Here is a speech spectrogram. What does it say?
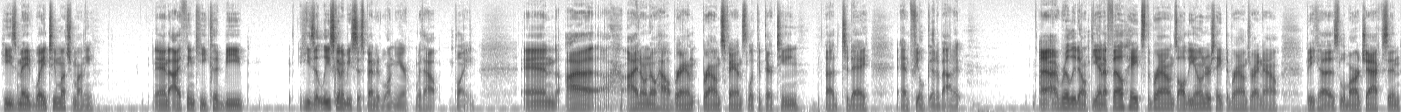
He's made way too much money, and I think he could be he's at least going to be suspended one year without playing. And I I don't know how Browns fans look at their team uh, today and feel good about it. I, I really don't. The NFL hates the Browns. All the owners hate the Browns right now because Lamar Jackson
